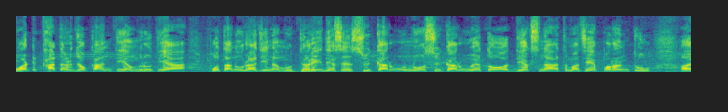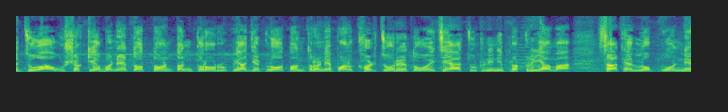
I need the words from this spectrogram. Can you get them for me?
વટ ખાતર જો કાંતિ અમૃતિયા પોતાનું રાજીનામું ધરી દેશે, સ્વીકારવું, ન સ્વીકારવું એ તો અધ્યક્ષના હાથમાં છે. પરંતુ જો આવું શક્ય બને તો ત્રણ ત્રણ કરોડ રૂપિયા જેટલો તંત્રને પણ ખર્ચો રહેતો હોય છે આ ચૂંટણીની પ્રક્રિયામાં. સાથે લોકોને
